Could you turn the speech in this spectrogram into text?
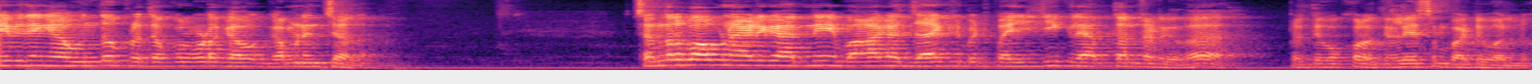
ఏ విధంగా ఉందో ప్రతి ఒక్కరు కూడా గమనించాలి. చంద్రబాబు నాయుడు గారిని బాగా జాకెట్ పెట్టి పైకి లేపుతుంటాడు కదా ప్రతి ఒక్కరు తెలుగుదేశం పార్టీ వాళ్ళు.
